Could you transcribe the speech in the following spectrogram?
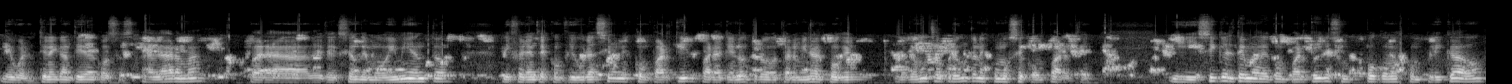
y bueno, tiene cantidad de cosas alarma para detección de movimiento diferentes configuraciones, compartir para que en otro terminal, porque lo que muchos preguntan es cómo se comparte. Y sí que el tema de compartir es un poco más complicado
